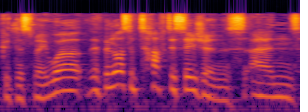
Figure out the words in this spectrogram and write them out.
Goodness me. Well, there have been lots of tough decisions, and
